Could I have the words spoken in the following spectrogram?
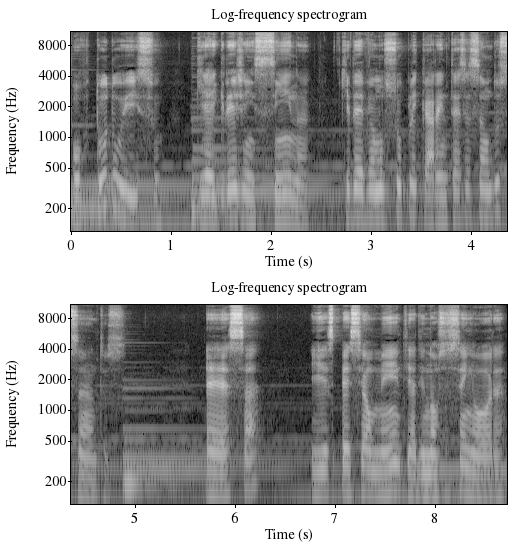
Por tudo isso que a Igreja ensina que devemos suplicar a intercessão dos santos. Essa, e especialmente a de Nossa Senhora,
